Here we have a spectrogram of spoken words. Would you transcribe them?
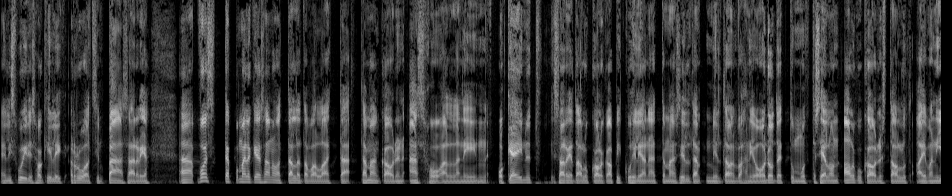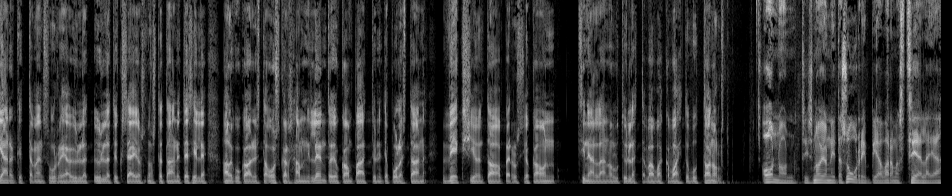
eli Swedish Hockey League, Ruotsin pääsarja. Voisi Teppo melkein sanoa tällä tavalla, että tämän kauden SHL, niin okei, nyt sarjataulukko alkaa pikkuhiljaa näyttämään siltä, miltä on vähän jo odotettu, mutta siellä on alkukaudesta ollut aivan järkyttävän suuria yllät- yllätyksiä, jos nostetaan nyt esille alkukaudesta Oskarshamnin lento, joka on päättynyt, ja puolestaan Veksiön taaperus, joka on sinällään ollut yllättävää, vaikka vaihtuvuutta on ollut. On, on. Siis noi on niitä suurimpia varmasti siellä ja,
